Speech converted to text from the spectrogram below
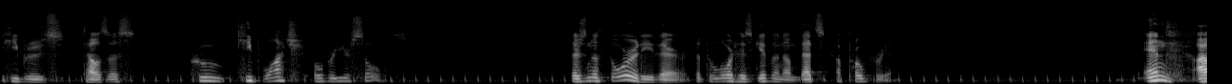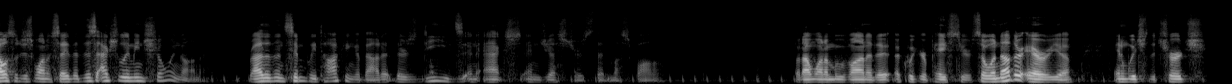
Hebrews tells us, who keep watch over your souls. There's an authority there that the Lord has given them that's appropriate. And I also just want to say that this actually means showing honor. Rather than simply talking about it, there's deeds and acts and gestures that must follow. But I want to move on at a, a quicker pace here. So, another area in which the church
